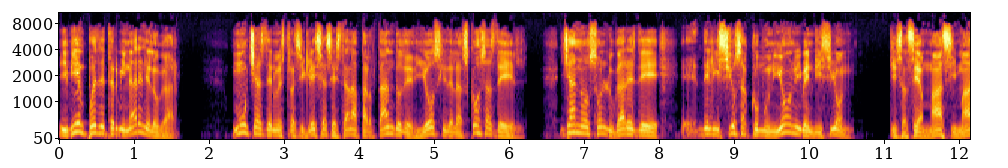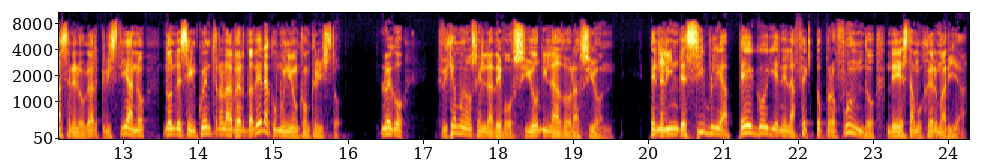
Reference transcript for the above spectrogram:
Y bien puede terminar en el hogar. Muchas de nuestras iglesias se están apartando de Dios y de las cosas de Él. Ya no son lugares de eh, deliciosa comunión y bendición. Quizás sea más y más en el hogar cristiano donde se encuentra la verdadera comunión con Cristo. Luego, fijémonos en la devoción y la adoración, en el indecible apego y en el afecto profundo de esta mujer María.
